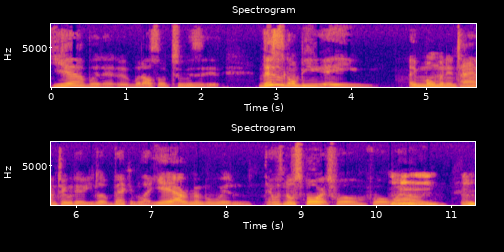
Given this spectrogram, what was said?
Yeah, but uh, but also too is it, this is gonna be a a moment in time too that you look back and be like, yeah, I remember when there was no sports for for a while. Mm-hmm.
